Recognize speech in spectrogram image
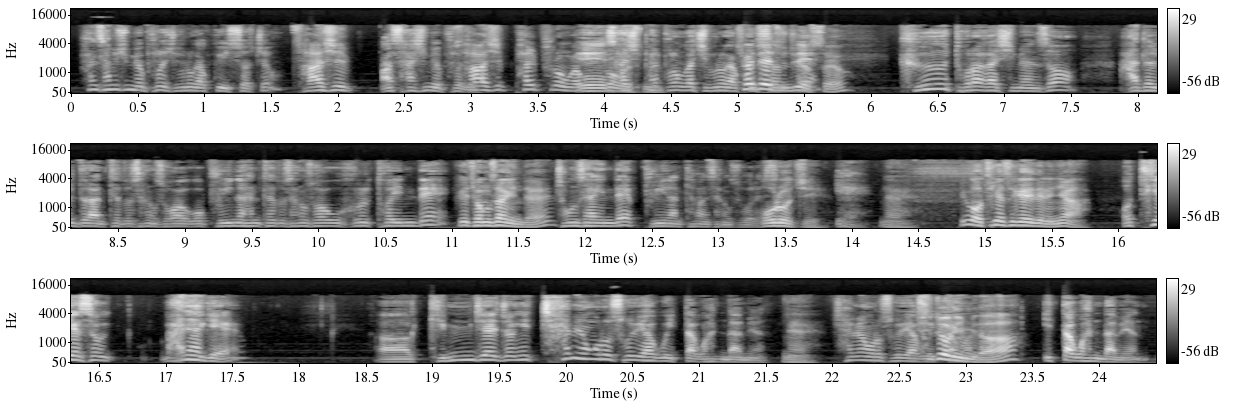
한 30 몇 프로 지분을 갖고 있었죠? 40, 아 40 몇 프로. 48%인가? 예, 48%가 지분을 갖고 최대 있었는데 주주였어요. 그 돌아가시면서 아들들한테도 상속하고 부인한테도 상속하고 그럴 터인데 그게 정상인데. 정상인데 부인한테만 상속을 했어요. 오로지. 예. 네. 이거 어떻게 해석해야 되느냐? 어떻게 해서 만약에 어, 김재정이 차명으로 소유하고 있다고 한다면 네. 차명으로 소유하고 추정입니다. 있다고, 한다면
